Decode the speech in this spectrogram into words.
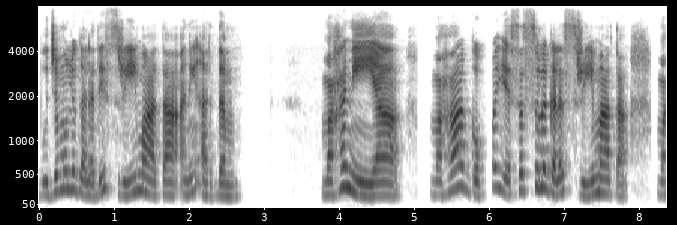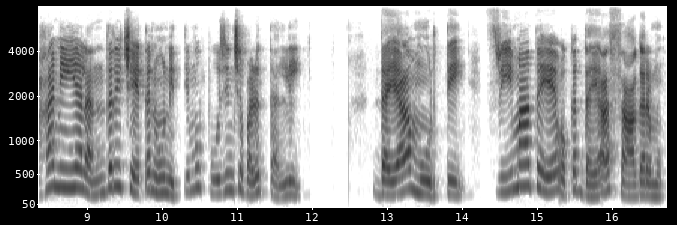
భుజములు గలది శ్రీమాత అని అర్థం. మహనీయ మహా గొప్ప యశస్సులు గల శ్రీమాత. మహనీయులందరి చేతను నిత్యము పూజించబడు తల్లి. దయామూర్తి. శ్రీమాతయే ఒక దయాసాగరము.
